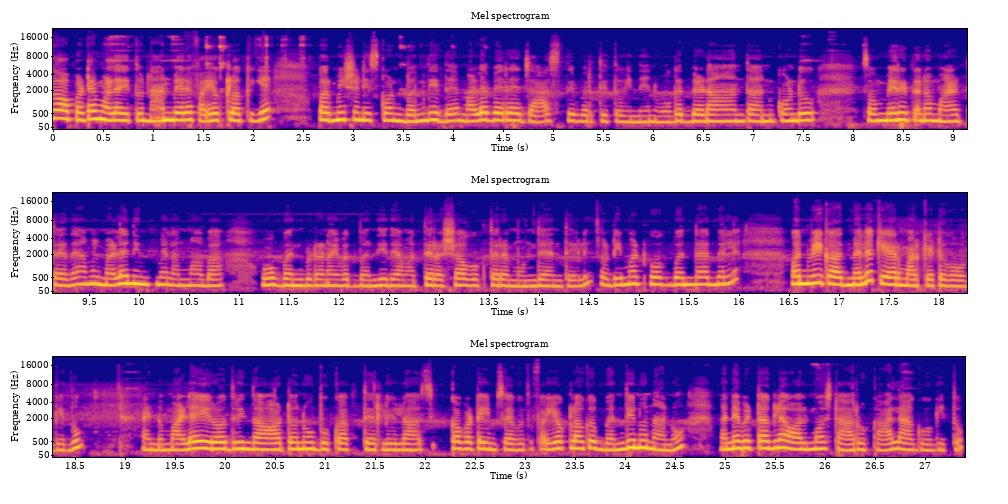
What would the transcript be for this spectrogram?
ಸಿಕ್ಕಾಪಟ್ಟೆ ಮಳೆ ಇತ್ತು. ನಾನು ಬೇರೆ ಫೈವ್ ಓ ಕ್ಲಾಕಿಗೆ ಪರ್ಮಿಷನ್ ಇಸ್ಕೊಂಡು ಬಂದಿದ್ದೆ. ಮಳೆ ಬೇರೆ ಜಾಸ್ತಿ ಬರ್ತಿತ್ತು. ಇನ್ನೇನು ಹೋಗೋದು ಬೇಡ ಅಂತ ಅಂದ್ಕೊಂಡು ಸೋಂಬೇರಿತನ ಮಾಡ್ತಾಯಿದ್ದೆ ಆಮೇಲೆ ಮಳೆ ನಿಂತ ಮೇಲೆ ಅಮ್ಮ, ಬಾ, ಹೋಗಿ ಬಂದುಬಿಡೋಣ. ಇವತ್ತು ಬಂದಿದೆ ಮತ್ತೆ ರಶ್ ಆಗೋಗ್ತಾರೆ ಮುಂದೆ ಅಂತೇಳಿ. ಸೊ ಡಿಮಾರ್ಟ್ಗೆ ಹೋಗಿ ಬಂದಾದಮೇಲೆ ಒನ್ ವೀಕ್ ಆದಮೇಲೆ ಕೆ ಆರ್ ಮಾರ್ಕೆಟಿಗೆ ಹೋಗಿದ್ದು ಆ್ಯಂಡ್ ಮಳೆ ಇರೋದ್ರಿಂದ ಆಟೋನೂ ಬುಕ್ ಆಗ್ತಿರಲಿಲ್ಲ. ಸಿಕ್ಕಾಪಟ್ಟೆ ಹಿಂಸೆ ಆಗೋದು ಫೈವ್ ಓ ಕ್ಲಾಕಿಗೆ ಬಂದಿನೂ ನಾನು. ಮನೆ ಬಿಟ್ಟಾಗಲೇ ಆಲ್ಮೋಸ್ಟ್ ಆರು ಕಾಲು ಆಗೋಗಿತ್ತು.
